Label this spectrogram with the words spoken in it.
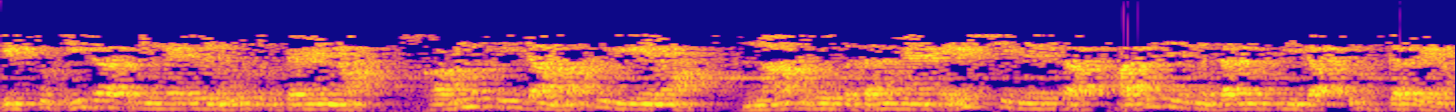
පැමිණෙනවා. ඉස්තු පීඩාවකින් නැති වෙන උතුම් පැමිණෙනවා. කර්ම පීඩා මත විගෙනවා. නාම රූප ධර්මයන් එක්ෂින නිසා අදිතේම ධර්ම පීඩා උද්ගත වෙනවා.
